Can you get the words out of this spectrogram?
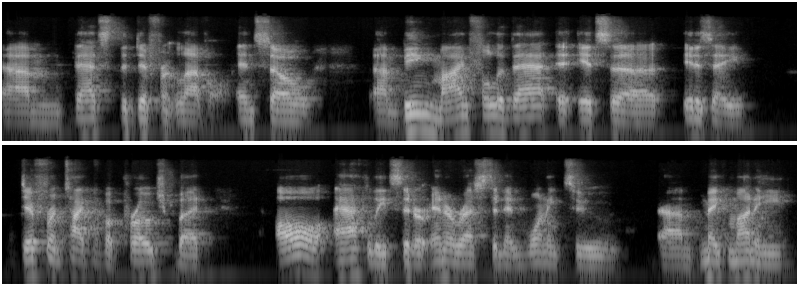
Um, that's the different level. And so, um, being mindful of that, it, it's a it is a different type of approach. But all athletes that are interested in wanting to um, make money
